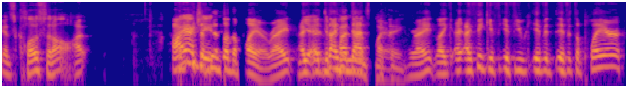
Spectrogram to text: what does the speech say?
it's close at all? I, I, I think it actually depends on the player, right? Yeah, it I, I depends on think the that's the player. thing, right? Like I, I think if if you if it if it's a player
